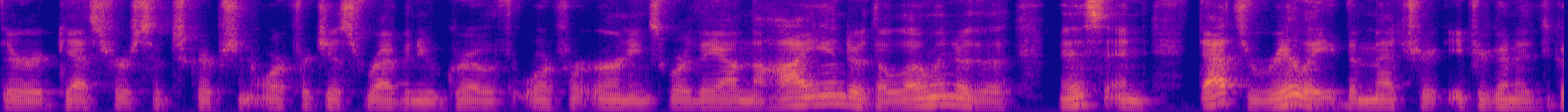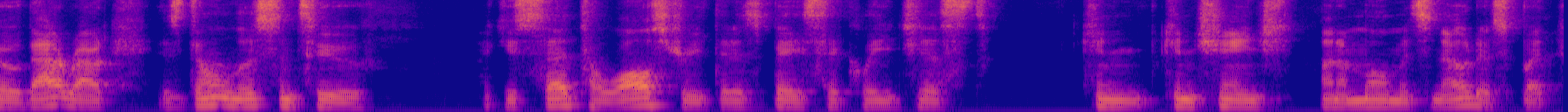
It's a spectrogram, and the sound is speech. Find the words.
their guess for subscription or for just revenue growth or for earnings? Were they on the high end or the low end or the miss? And that's really the metric. If you're going to go that route, is don't listen to, like you said, to Wall Street that is basically just can can change on a moment's notice. But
